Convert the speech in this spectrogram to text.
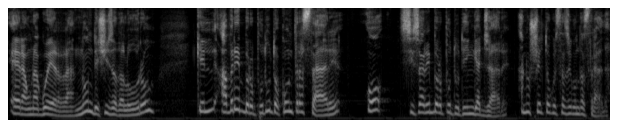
era una guerra non decisa da loro che avrebbero potuto contrastare o si sarebbero potuti ingaggiare. Hanno scelto questa seconda strada.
